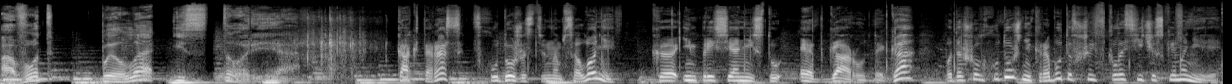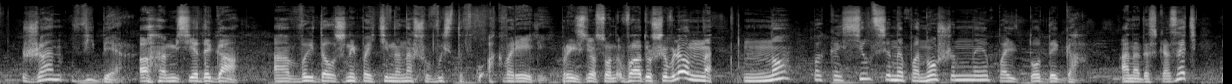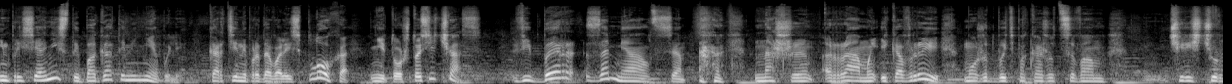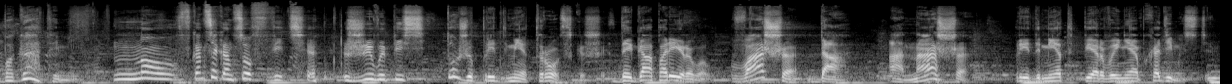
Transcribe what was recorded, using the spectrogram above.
А вот была история Как-то раз в художественном салоне к импрессионисту Эдгару Дега подошел художник, работавший в классической манере Жан Вибер «А, месье Дега, а вы должны пойти на нашу выставку акварелей», произнес он воодушевленно, но покосился на поношенное пальто Дега. А надо сказать, импрессионисты богатыми не были. Картины продавались плохо, не то что сейчас. Вибер замялся. Наши рамы и ковры, может быть, покажутся вам чересчур богатыми. Но, в конце концов, ведь живопись тоже предмет роскоши. Дега парировал. Ваша – да, а наша – предмет первой необходимости.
